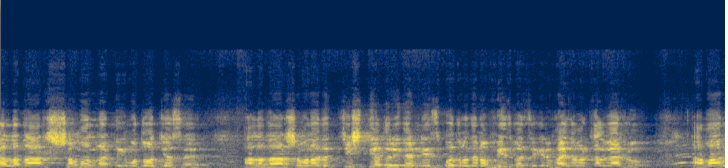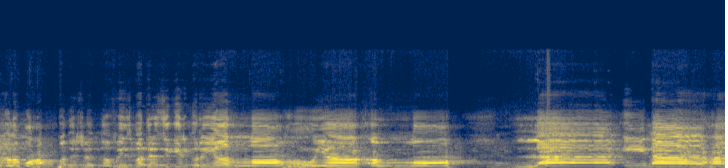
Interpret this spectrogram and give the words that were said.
আল্লাহ তার সমল্লার দিকে মতো আল্লাহ তার চিস্তিয়া তরিকার নফিস বা জিকির ভাই আমার কালবে আমারগুলো সহিত জিকির করি আল্লাহ, ইয়া আল্লাহ। লা ইলাহা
